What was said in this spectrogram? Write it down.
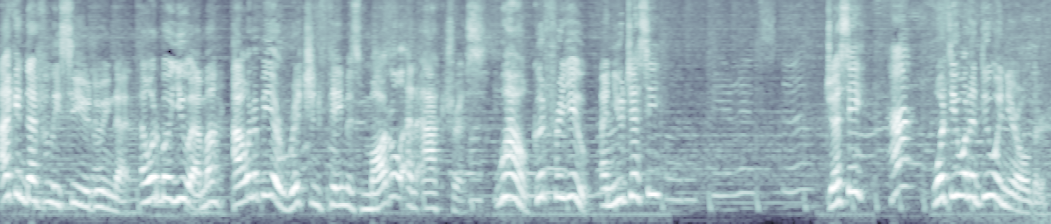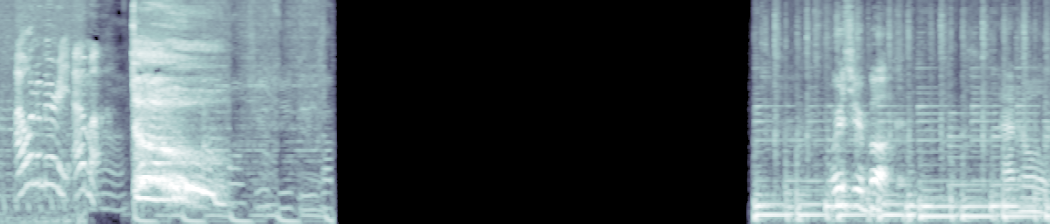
I can definitely see you doing that. And what about you, Emma? I want to be a rich and famous model and actress. Wow, good for you. And you, Jesse? Jesse? Huh? What do you want to do when you're older? I want to marry Emma. Where's your book? At home.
